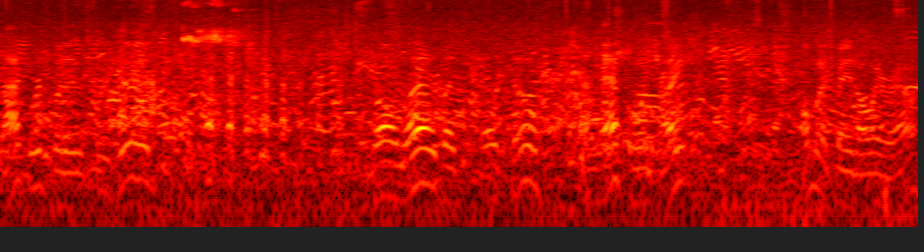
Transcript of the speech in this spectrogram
Backwards, but it was pretty good. Wrong way, but still half points, right? Almost made it all the way around.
